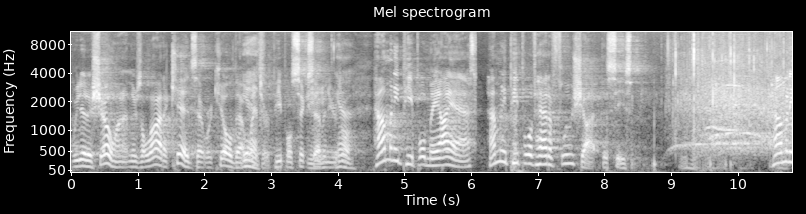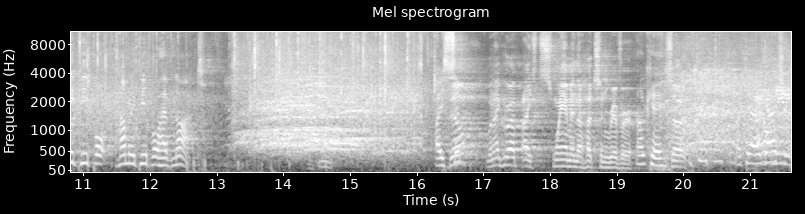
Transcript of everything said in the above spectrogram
we did a show on it, and there's a lot of kids that were killed that Yes. winter, people 6 seven years Yeah. old. How many people, may I ask, how many people have had a flu shot this season? How many people, how many people have not? I Bill, when I grew up, I swam in the Hudson River. Okay. So Okay, I I, got you. a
